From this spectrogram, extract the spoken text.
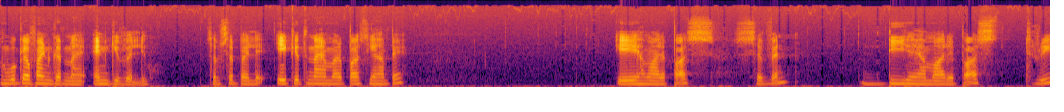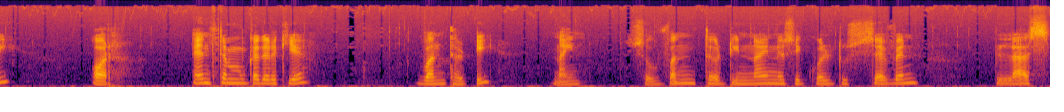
हमको क्या फाइंड करना है? एन की वैल्यू सबसे पहले ए कितना है हमारे पास यहाँ पे? ए हमारे पास सेवन डी है हमारे पास थ्री और एंथ टर्म क्या दे रखी है one thirty nine so 139 is equal to 7 plus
